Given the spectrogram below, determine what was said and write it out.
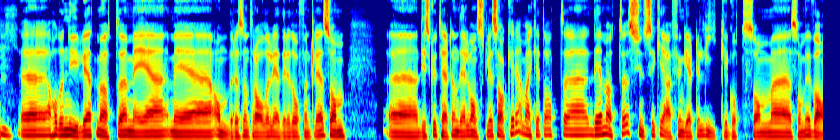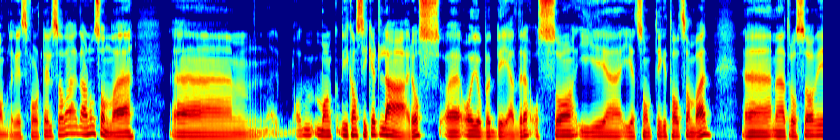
Mm. Jeg hadde nylig et møte med, med, andre sentrale ledere i det offentlige som diskuterte en del vanskelige saker. Jeg merket at det møtet syns ikke jeg fungerte like godt som, som vi vanligvis får til. Så det er, det er noen sånne Eh, man, vi kan sikkert lære oss eh, å jobbe bedre også i, eh, i et sånt digitalt samarbeid. Men jeg tror også vi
